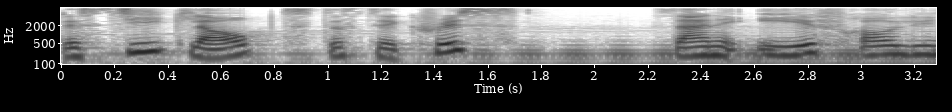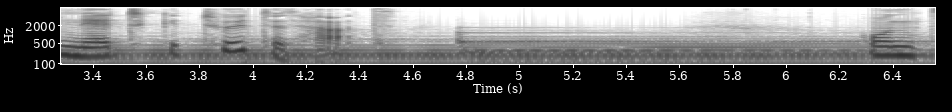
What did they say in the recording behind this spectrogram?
dass sie glaubt, dass der Chris seine Ehefrau Lynette getötet hat. Und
